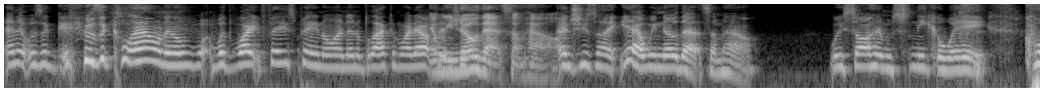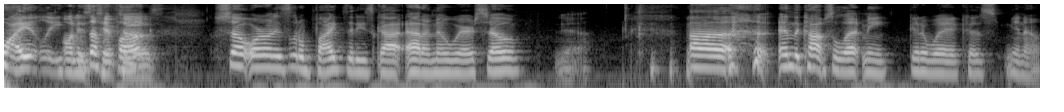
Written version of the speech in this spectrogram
and it was a it was a clown in a, with white face paint on and a black and white outfit. And we She's- know that somehow. And she's like, yeah, we know that somehow. We saw him sneak away quietly on his tiptoes. So, or on his little bike that he's got out of nowhere. So, Yeah. uh, and the cops will let me get away because you know,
